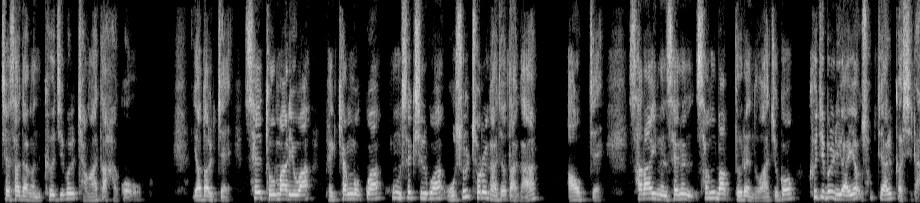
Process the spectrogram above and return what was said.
제사장은 그 집을 정하다 하고. 여덟째, 새 두 마리와 백향목과 홍색실과 오술초를 가져다가 아홉째, 살아있는 새는 성박들에 놓아주고 그 집을 위하여 속죄할 것이라.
